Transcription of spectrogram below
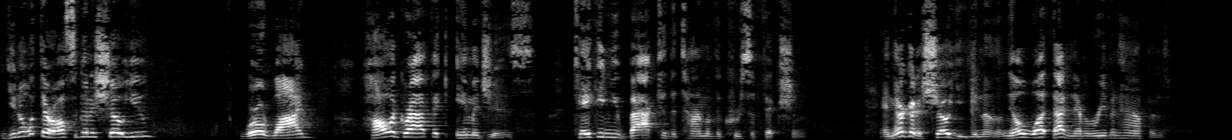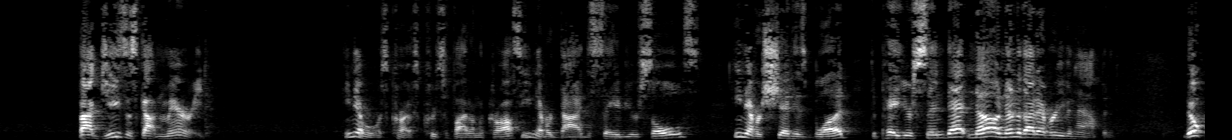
You know what they're also going to show you? Worldwide? Holographic images taking you back to the time of the crucifixion. And they're going to show you, you know, you know what? That never even happened. In fact, Jesus got married. He never was crucified on the cross. He never died to save your souls. He never shed his blood to pay your sin debt. No, none of that ever even happened. Nope.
